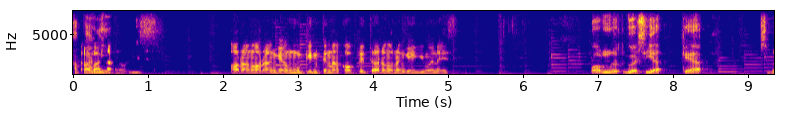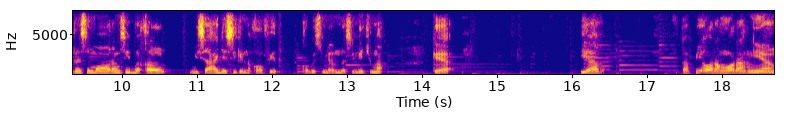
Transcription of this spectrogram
Apa Apa nih? tahu, Is? Orang-orang yang mungkin kena covid itu orang-orang kayak gimana is? Kalau menurut gue sih ya kayak sebenarnya semua orang sih bakal bisa aja sih kena COVID, COVID-19 ini cuma kayak ya tapi orang-orang yang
